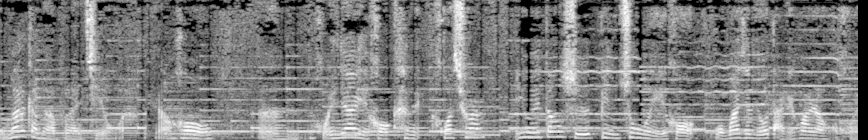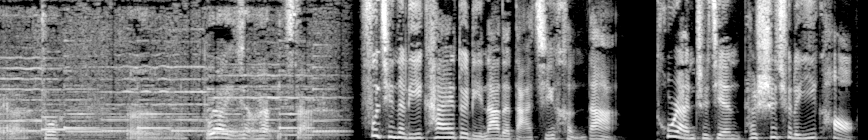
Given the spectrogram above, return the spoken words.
我妈干嘛不来接我啊？”然后，嗯，回家以后看那花圈因为当时病重了以后，我妈想给我打电话让我回来，说：“嗯，不要影响她比赛。”父亲的离开对李娜的打击很大，突然之间她失去了依靠，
